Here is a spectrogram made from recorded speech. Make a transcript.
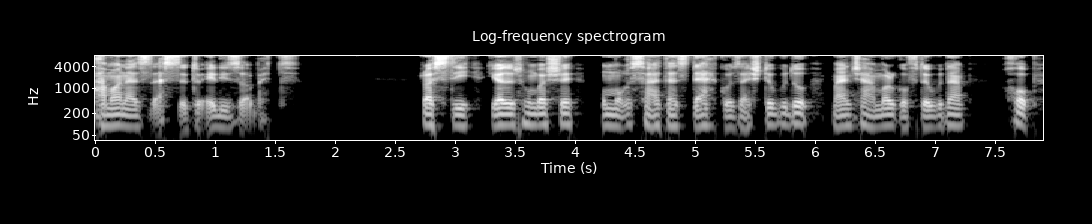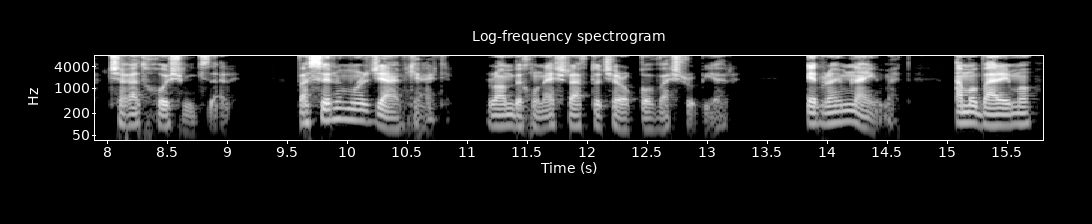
امان از دست تو الیزابت. راستی یادتون باشه اون موقع ساعت از ده گذشته بود و من چند بار گفته بودم خب چقدر خوش میگذره. وسایلمون رو جمع کردیم. رام به خونش رفت تا چرا قوش رو بیاره. ابراهیم نیومد. اما برای ما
